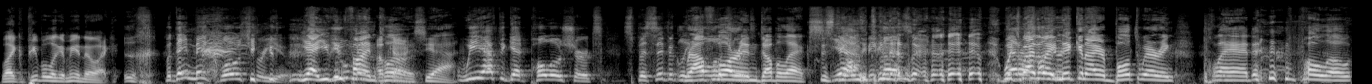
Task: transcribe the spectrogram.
like people look at me and they're like, ugh. but they make clothes for you. yeah, you can make- find okay. clothes. Yeah. We have to get polo shirts specifically. Ralph polo Lauren shirts. double X is Yeah, the only thing that, which that by the way, 100 Nick and I are both wearing plaid polo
